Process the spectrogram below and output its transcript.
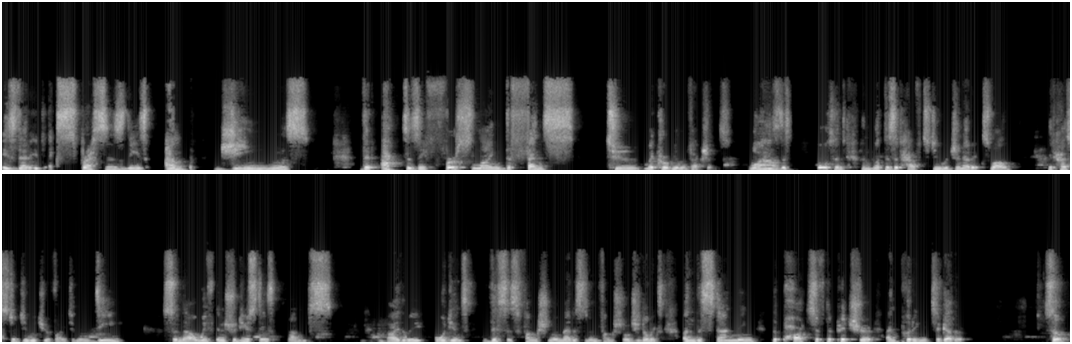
is that it expresses these AMP genes that act as a first line defense to microbial infections. Why wow. is this important and what does it have to do with genetics? Well, it has to do with your vitamin D. So now we've introduced these AMPs by the way, audience, this is functional medicine and functional genomics, understanding the parts of the picture and putting it together. So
